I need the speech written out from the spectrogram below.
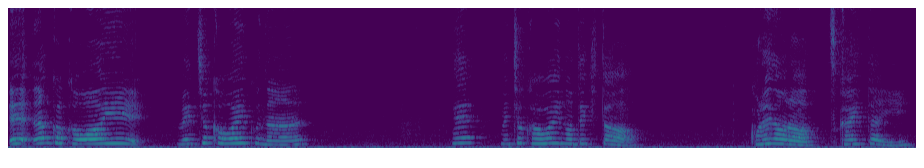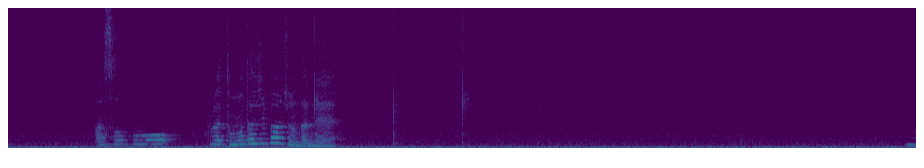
えなんか可愛い。めっちゃ可愛くない？えめっちゃ可愛いのできた。これなら使いたい？遊ぼう。これ友達バージョンだねうーん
